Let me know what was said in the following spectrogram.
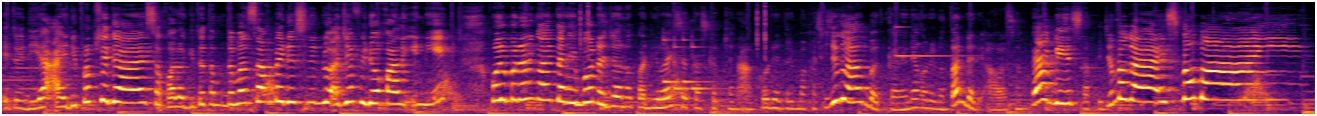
Itu dia ID props ya guys. So kalau gitu teman-teman sampai di sini dulu aja video kali ini. Mudah-mudahan kalian terhibur dan jangan lupa di like serta subscribe channel aku. Dan terima kasih juga buat kalian yang udah nonton dari awal sampai habis. Sampai jumpa guys, bye-bye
